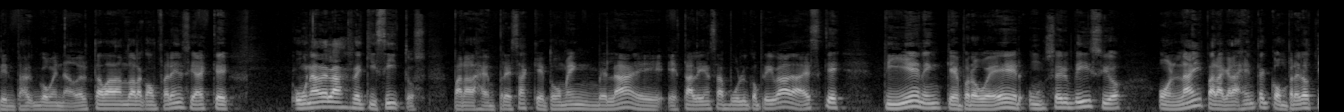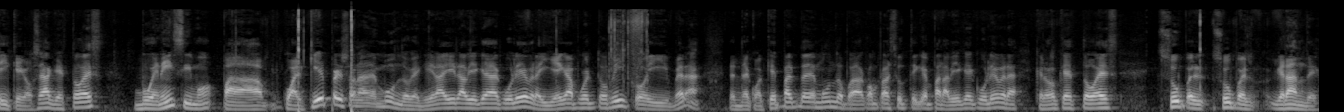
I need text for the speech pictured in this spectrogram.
el gobernador estaba dando a la conferencia es que una de los requisitos para las empresas que tomen ¿verdad? Eh, esta alianza público-privada es que tienen que proveer un servicio online para que la gente compre los tickets. O sea que esto es buenísimo para cualquier persona del mundo que quiera ir a Vieques de Culebra y llegue a Puerto Rico y verá, desde cualquier parte del mundo pueda comprar sus tickets para Vieques de Culebra. Creo que esto es súper, súper grande.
